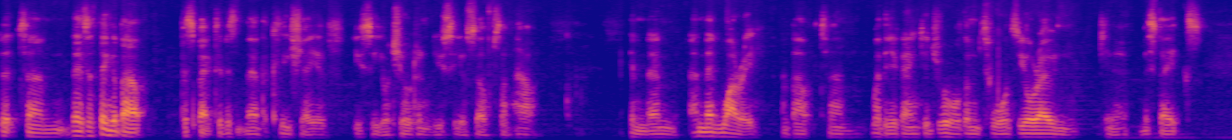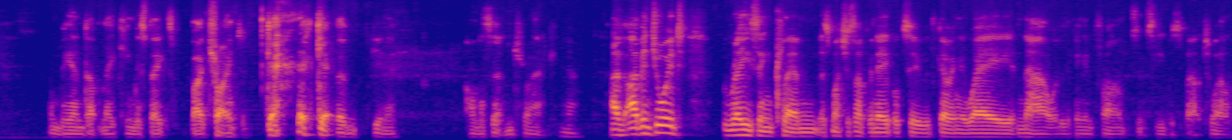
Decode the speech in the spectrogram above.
but um, there's a thing about perspective, isn't there? The cliche of you see your children, you see yourself somehow in them, and then worry about um, whether you're going to draw them towards your own, you know, mistakes, and we end up making mistakes by trying to get get them, you know, on a certain track. Yeah, I've, I've enjoyed raising Clem as much as I've been able to with going away now and now living in France since he was about 12.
